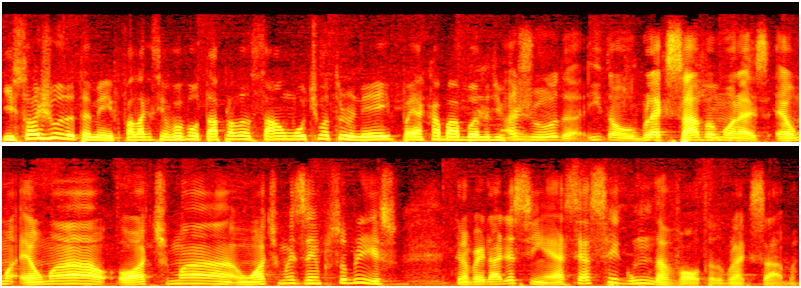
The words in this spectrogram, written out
isso ajuda também. Falar que assim, eu vou voltar pra lançar uma última turnê e pra acabar a banda de vez. Ajuda. Então, o Black Sabbath. Moraes, é uma, é uma ótima, um ótimo exemplo sobre isso. Porque, na verdade, assim, essa é a segunda volta do Black Sabbath.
